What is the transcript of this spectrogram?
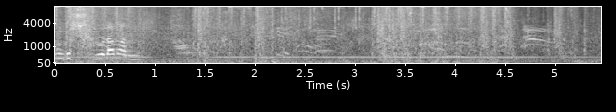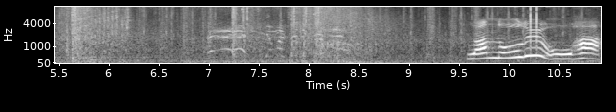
Dur vuramadım. Lan ne oluyor? Oha.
